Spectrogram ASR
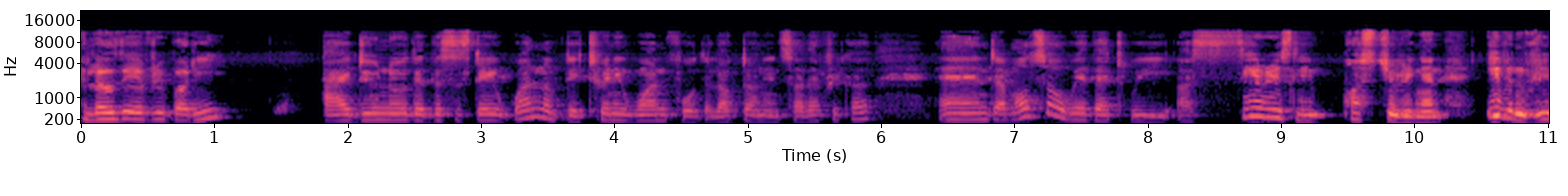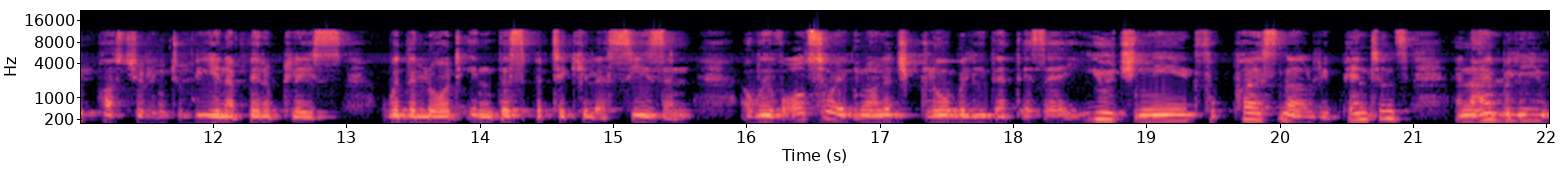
Hello there, everybody. I do know that this is day one of day 21 for the lockdown in South Africa, and I'm also aware that we are seriously posturing and even reposturing to be in a better place with the Lord in this particular season. We've also acknowledged globally that there's a huge need for personal repentance, and I believe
